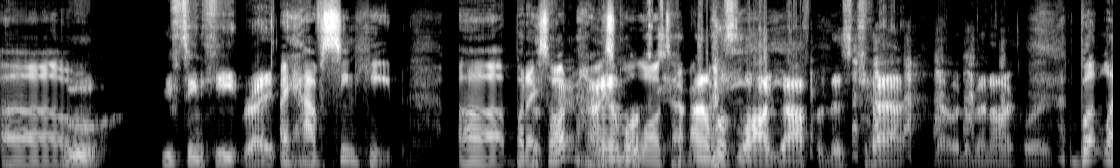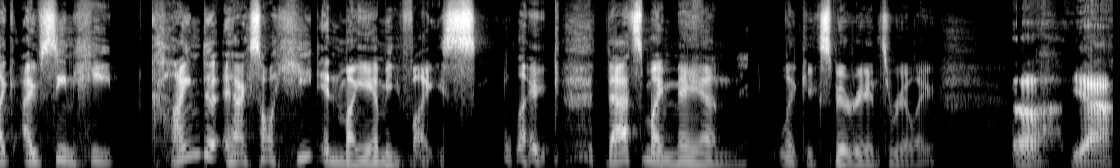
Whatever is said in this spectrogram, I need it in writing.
Um, Ooh, you've seen Heat, right? I have seen Heat, uh, but I saw it in high school almost, a long time I almost logged off of this chat. That would have been awkward. but like I've seen Heat kind of, and I saw Heat in Miami Vice. like that's my man like experience really. Ugh, yeah,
